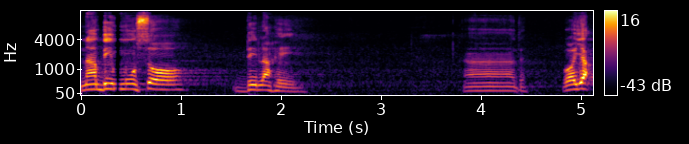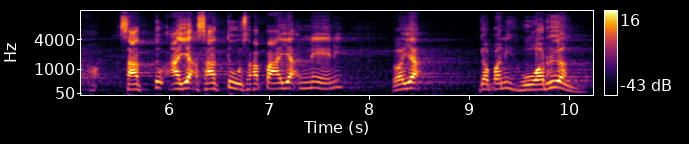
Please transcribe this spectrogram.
Nabi Musa dilahir. Ha, wayak satu ayat satu sampai ayat ni ni wayak apa ni hua reung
